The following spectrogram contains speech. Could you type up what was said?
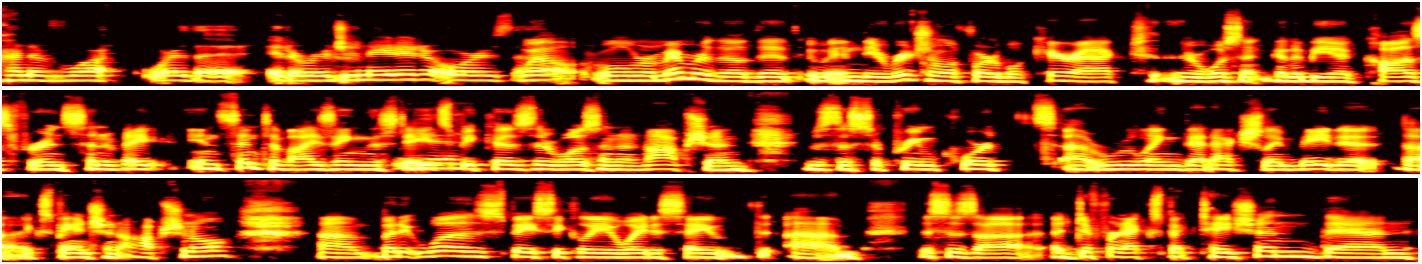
kind of what where the it originated or is that well well remember though that in the original affordable care act there wasn't going to be a cause for incentivi- incentivizing the states Yeah. because there wasn't an option. It was the supreme court's uh, ruling that actually made it the expansion optional. Um, but it was basically a way to say um, this is a, a different expectation than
